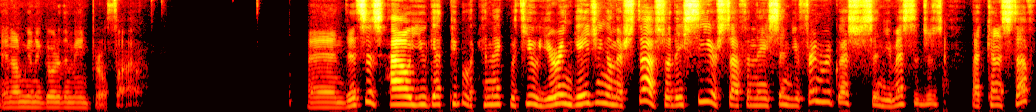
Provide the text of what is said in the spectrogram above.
And I'm going to go to the main profile and this is how you get people to connect with you. You're engaging on their stuff so they see your stuff and they send you friend requests send you messages that kind of stuff.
